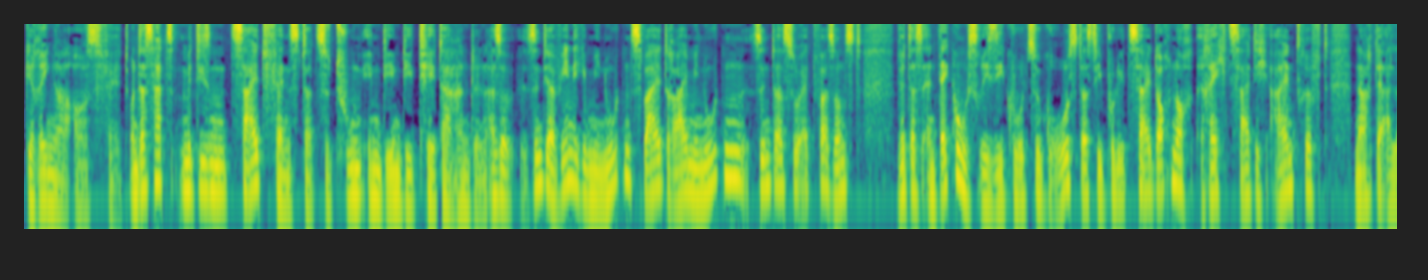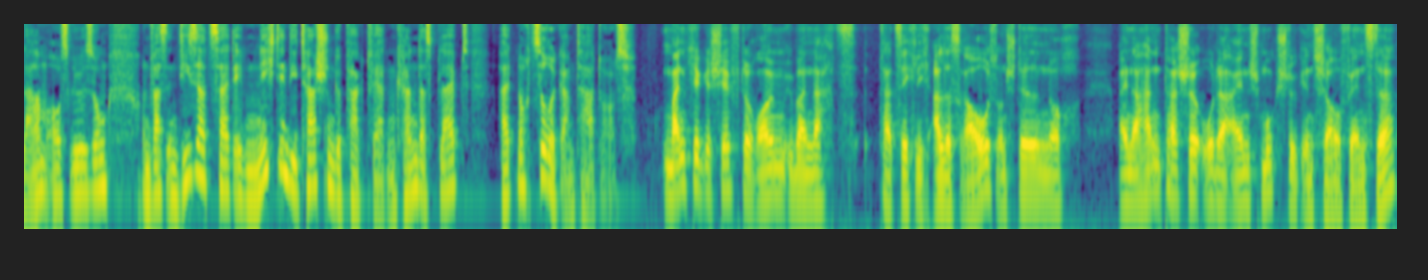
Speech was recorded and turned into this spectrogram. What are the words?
geringer ausfällt. Und das hat mit diesem Zeitfenster zu tun, in dem die Täter handeln. Also sind ja wenige Minuten, zwei, drei Minuten sind das so etwa. Sonst wird das Entdeckungsrisiko zu groß, dass die Polizei doch noch rechtzeitig eintrifft nach der Alarmauslösung. Und was in dieser Zeit eben nicht in die Taschen gepackt werden kann, das bleibt halt noch zurück am Tatort. Manche Geschäfte räumen über Nacht tatsächlich alles raus und stellen noch eine Handtasche oder ein Schmuckstück ins Schaufenster.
